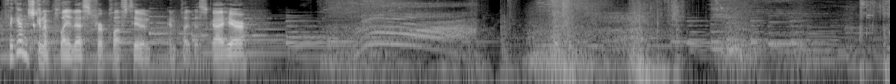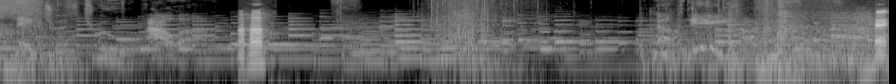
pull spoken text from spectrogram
I think I'm just gonna play this for plus two and, and play this guy here. Nature's true power. Uh huh. Okay.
